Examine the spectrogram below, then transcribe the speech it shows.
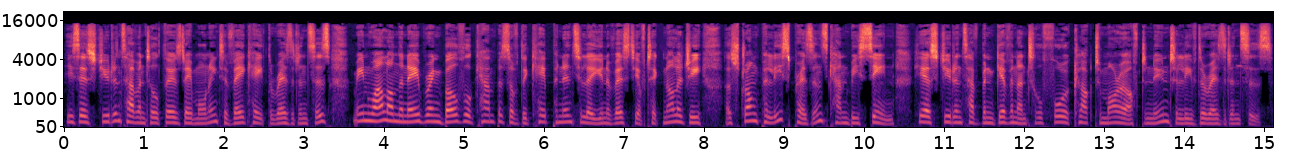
He says students have until Thursday morning to vacate the residences. Meanwhile, on the neighbouring Bellville campus of the Cape Peninsula University of Technology, a strong police presence can be seen. Here, students have been given until 4 o'clock tomorrow afternoon to leave the residences.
